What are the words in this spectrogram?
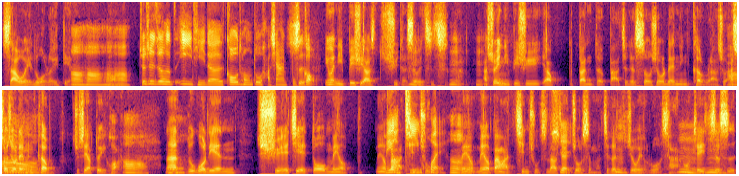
稍微弱了一点。嗯好好好，就是这个议题的沟通度好像还不是够，因为你必须要取得社会支持嘛，嗯嗯啊，所以你必须要不断的把这个 social learning curve 拉出来、啊哦，social learning curve 就是要对话。哦，那嗯。如果连学界都没有没有办法清楚，没有没有办法清楚知道在做什么，这个嗯。就会有落差。嗯哦，这嗯。这是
